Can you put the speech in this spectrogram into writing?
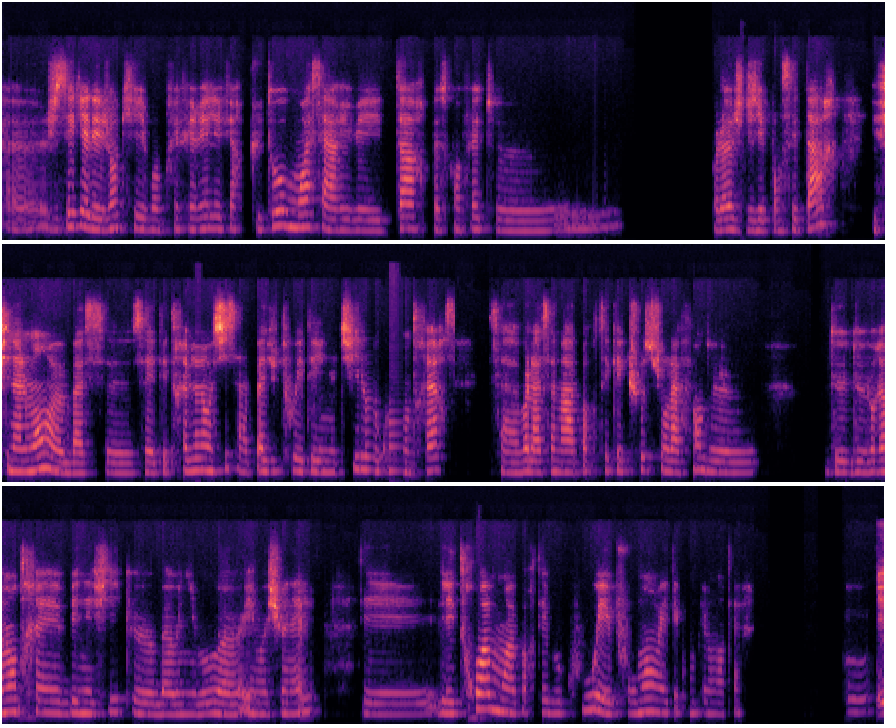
je sais qu'il y a des gens qui vont préférer les faire plus tôt. Moi, c'est arrivé tard parce qu'en fait, voilà, j'y ai pensé tard. Et finalement, bah, ça a été très bien aussi. Ça n'a pas du tout été inutile. Au contraire, ça voilà, ça m'a apporté quelque chose sur la fin de, de, vraiment très bénéfique bah, au niveau émotionnel. les trois m'ont apporté beaucoup et pour moi ont été complémentaires. Et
